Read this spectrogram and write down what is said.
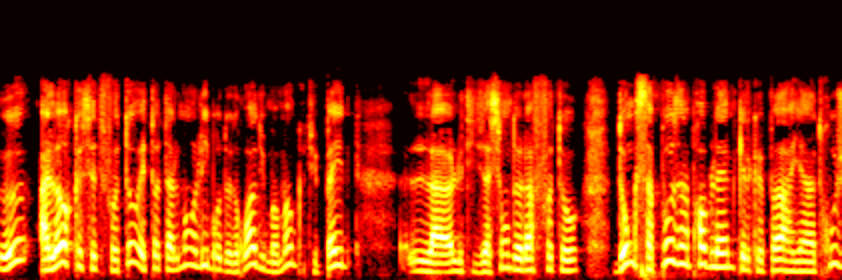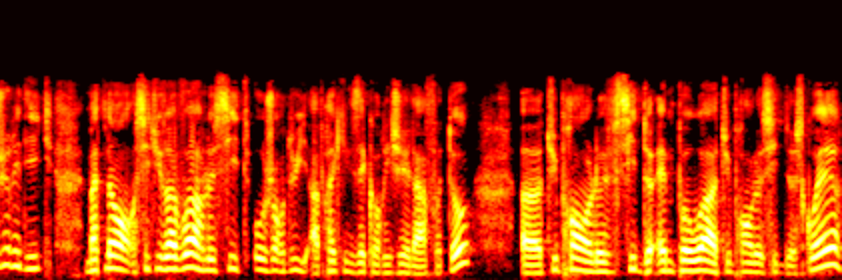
eux, alors que cette photo est totalement libre de droit du moment que tu payes l'utilisation de la photo. Donc ça pose un problème quelque part, il y a un trou juridique. Maintenant, si tu vas voir le site aujourd'hui, après qu'ils aient corrigé la photo, euh, tu prends le site de Empowa, tu prends le site de Square,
